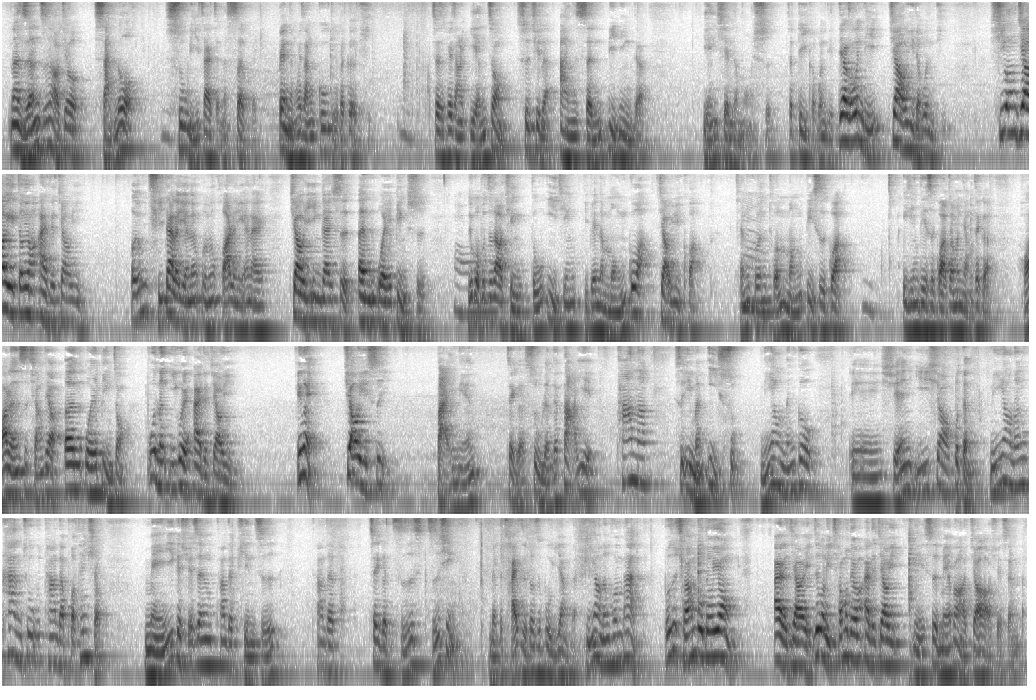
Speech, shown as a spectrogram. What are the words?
那人只好就散落、疏离在整个社会，变成非常孤独的个体，这是非常严重，失去了安身立命的原先的模式。这第一个问题，第二个问题，教育的问题。西方教育都用爱的教育，我们取代了原来我们华人原来教育应该是恩威并施。如果不知道，请读《易经》里边的蒙卦，教育卦，乾坤屯蒙第四卦，《易经》第四卦专门讲这个。华人是强调恩威并重，不能一味爱的教育，因为教育是百年这个树人的大业，它呢是一门艺术，你要能够。嗯，贤愚孝不等，你要能看出他的 potential，每一个学生他的品质，他的这个直直性，每个材质都是不一样的。你要能分判，不是全部都用爱的教育。如果你全部都用爱的教育，你是没有办法教好学生的。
